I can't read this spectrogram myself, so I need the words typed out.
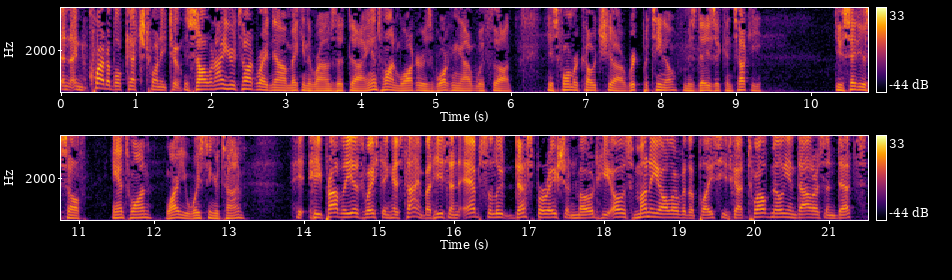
an incredible catch-22. So when I hear talk right now making the rounds that uh, Antoine Walker is working out with uh, his former coach uh, Rick Pitino from his days at Kentucky, do you say to yourself, Antoine, why are you wasting your time? He, he probably is wasting his time, but he's in absolute desperation mode. He owes money all over the place. He's got $12 million in debts.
